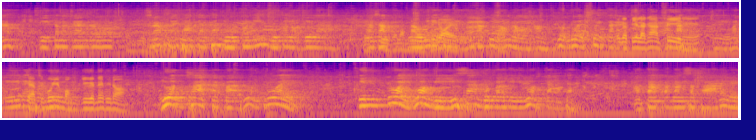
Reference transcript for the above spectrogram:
นะเอกกรรมการรอรับสายทานจากท่านอยู่ตอนนี้อยู่ตลอดเวลานะครับเราไม่ได้ย่อยไปไหนนะครับพี่น้องเราอะร่วมด้วยช่วยกันปกติแล้วงานฟรีนี่นี่วันนี้ได้แถมสิบุ้ยมองยืนได้พี่น้องร่วมชาติตักบาตรร่วมถ้วยกินกล้วยร่วมหวีสร้างบุญบารมีร่วมกันจ้ะ อะตามกำลังศรัทธาได้เลย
